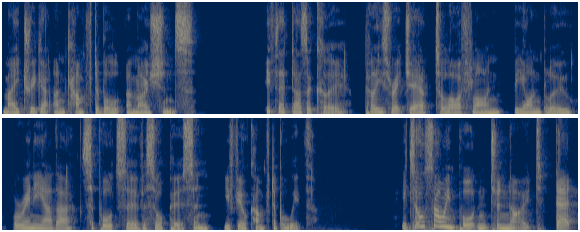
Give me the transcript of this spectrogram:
may trigger uncomfortable emotions if that does occur, please reach out to Lifeline, Beyond Blue, or any other support service or person you feel comfortable with. It's also important to note that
